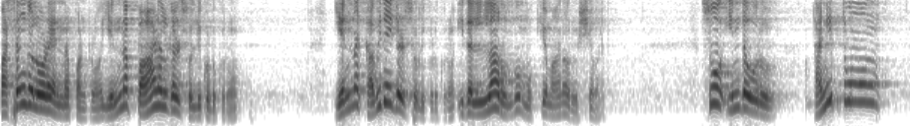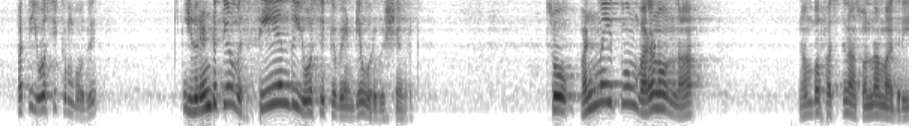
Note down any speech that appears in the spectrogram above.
பசங்களோட என்ன பண்ணுறோம் என்ன பாடல்கள் சொல்லி கொடுக்குறோம்? என்ன கவிதைகள் சொல்லி கொடுக்குறோம்? இதெல்லாம் ரொம்ப முக்கியமான ஒரு விஷயம் வருது. ஸோ இந்த ஒரு தனித்துவம் பற்றி யோசிக்கும் போது இது ரெண்டுத்தையும் நம்ம சேர்ந்து யோசிக்க வேண்டிய ஒரு விஷயம் இருக்கு. ஸோ பன்மைத்துவம் வரணும்னா நம்ம ஃபர்ஸ்ட் நான் சொன்ன மாதிரி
